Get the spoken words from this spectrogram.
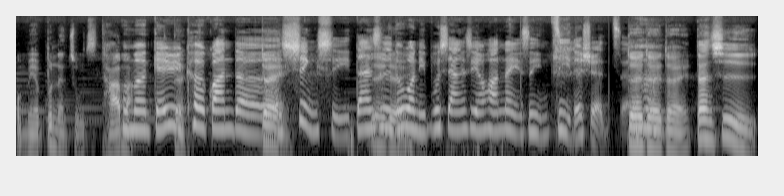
我们也不能阻止他。我们给予客观的信息，但是如果你不相信的话，那也是你自己的选择。对对对，但是。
